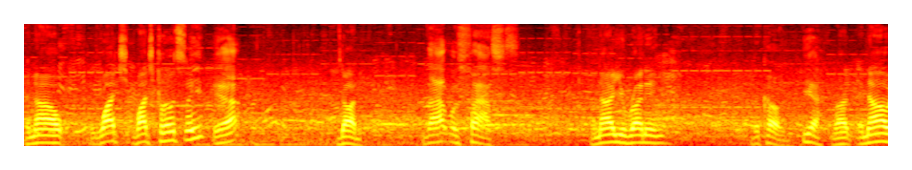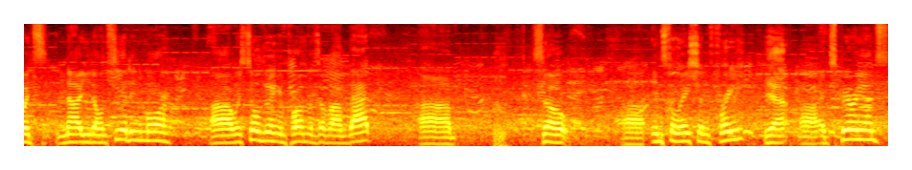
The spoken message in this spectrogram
And now watch watch closely. yeah. Done. That was fast. And now you're running the code. Yeah. Right. And now it's now you don't see it anymore. Uh, we're still doing improvements around that. Um, so uh, installation free Yeah. uh, experience,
